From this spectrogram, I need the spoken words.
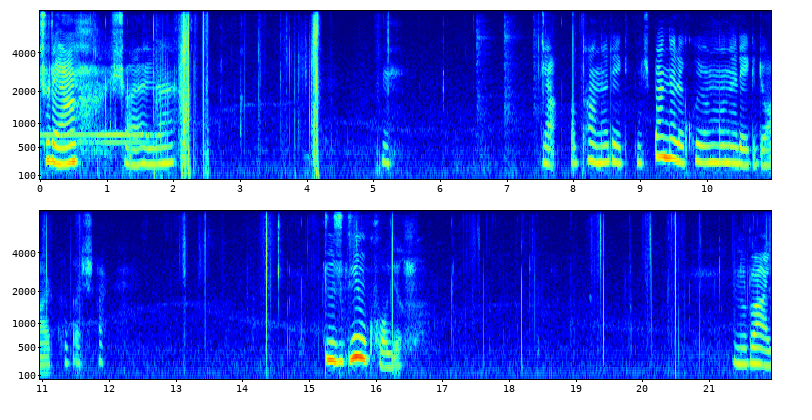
Şuraya şöyle. Ya o nereye gitmiş? Ben nereye koyuyorum o nereye gidiyor arkadaşlar? Düzgün koyuyor. Nuray.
